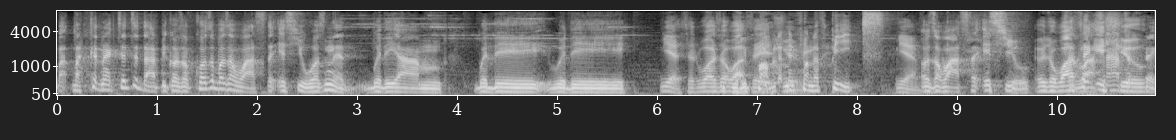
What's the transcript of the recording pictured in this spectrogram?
But, but connected to that, because of course it was a WASA issue, wasn't it? With the um, with the with the yes, it was a WASA problem issue. in front of Peaks. Yeah, it was a WASA issue. It was a WASA, issue,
